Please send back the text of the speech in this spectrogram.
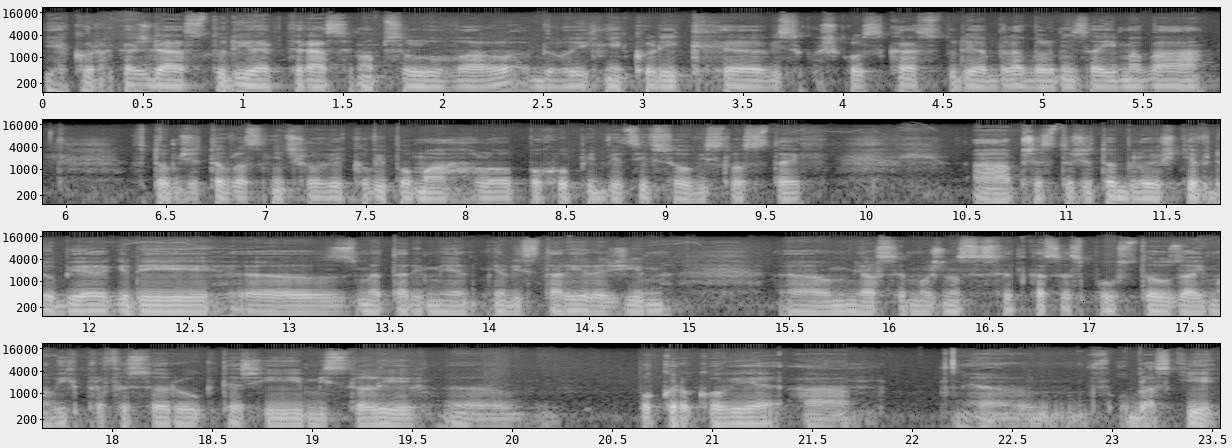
Jako na každá studia, která jsem absolvoval, a bylo jich několik, vysokoškolská studia byla velmi zajímavá v tom, že to vlastně člověkovi pomáhalo pochopit věci v souvislostech. A přestože to bylo ještě v době, kdy eh, jsme tady měli starý režim, eh, měl jsem možnost se setkat se spoustou zajímavých profesorů, kteří mysleli pokrokově a v oblasti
